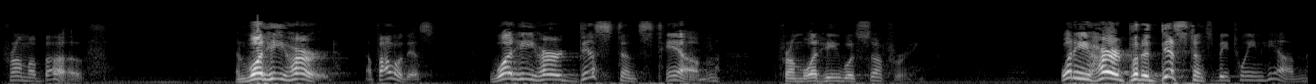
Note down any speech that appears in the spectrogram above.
from above. And what he heard, now follow this, what he heard distanced him from what he was suffering. What he heard put a distance between him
